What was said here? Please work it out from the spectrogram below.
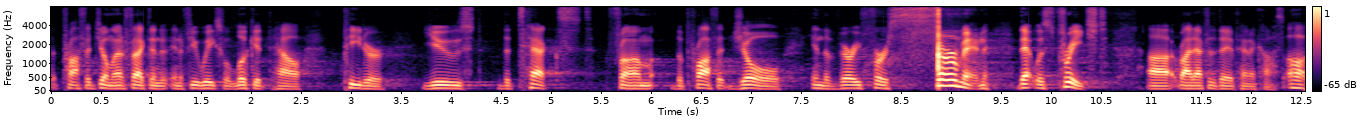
the prophet Joel, matter of fact, in, in a few weeks, we'll look at how Peter used the text from the prophet Joel in the very first sermon that was preached. Uh, right after the day of Pentecost. Oh,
